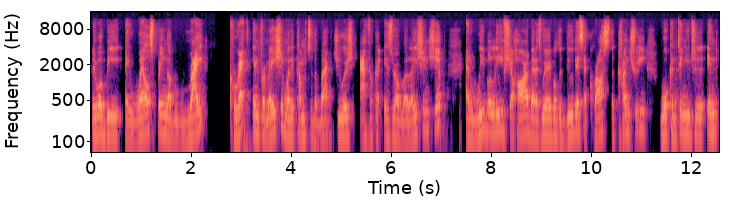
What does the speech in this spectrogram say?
They will be a wellspring of right, correct information when it comes to the Black Jewish Africa Israel relationship. And we believe, Shahar, that as we're able to do this across the country, we'll continue to in,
